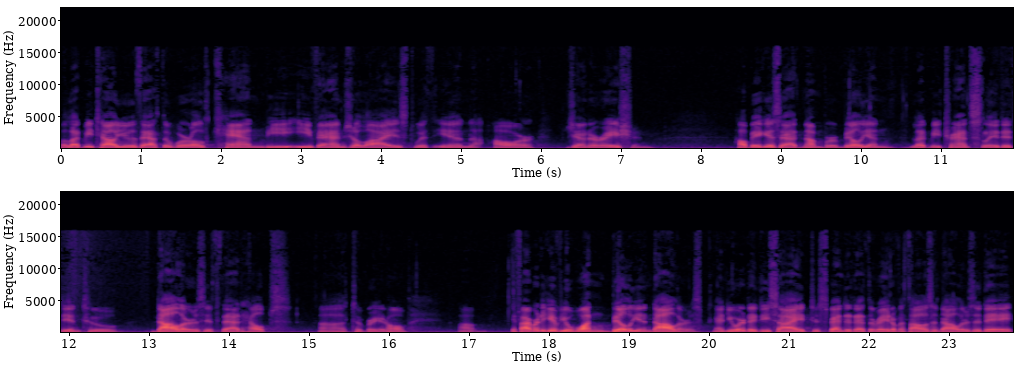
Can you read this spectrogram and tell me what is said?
But let me tell you that the world can be evangelized within our generation. How big is that number? Billion? Let me translate it into dollars if that helps uh, to bring it home. Um, if I were to give you $1 billion and you were to decide to spend it at the rate of $1,000 a day,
